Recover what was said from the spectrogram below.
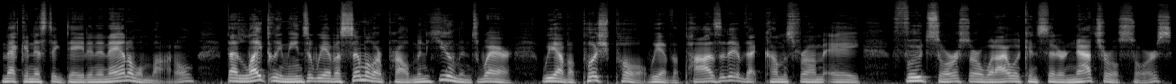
mechanistic data in an animal model, that likely means that we have a similar problem in humans where we have a push pull. We have the positive that comes from a food source or what I would consider natural source,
